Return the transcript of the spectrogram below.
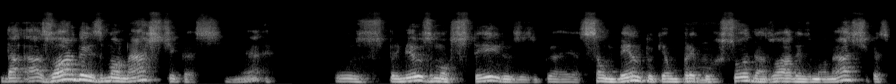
da, as ordens monásticas, né, os primeiros mosteiros, é, São Bento, que é um precursor das ordens monásticas,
